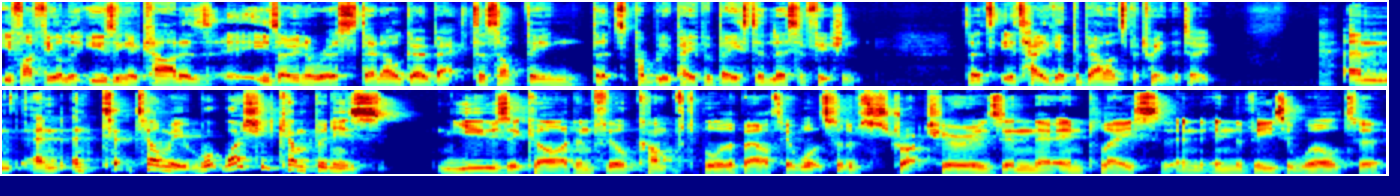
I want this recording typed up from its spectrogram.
if I feel that using a card is is onerous, then I'll go back to something that's probably paper based and less efficient. So it's it's how you get the balance between the two. Um, and and t- tell me, why should companies use a card and feel comfortable about it? What sort of structure is in there in place in, in the Visa world to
